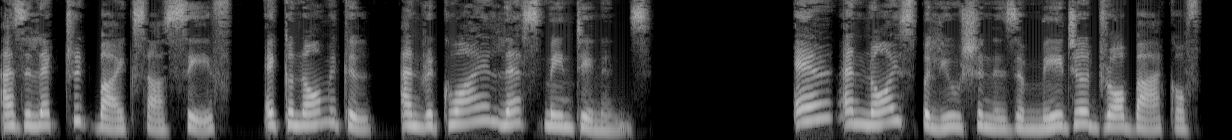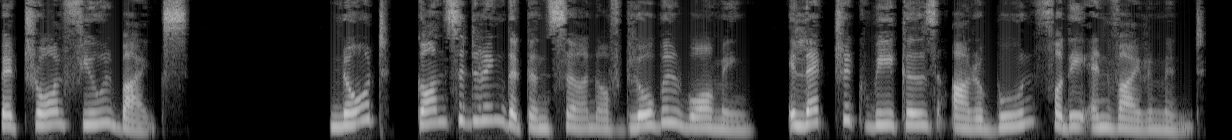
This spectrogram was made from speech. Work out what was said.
as electric bikes are safe, economical, and require less maintenance. Air and noise pollution is a major drawback of petrol fuel bikes. Note, considering the concern of global warming, electric vehicles are a boon for the environment.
